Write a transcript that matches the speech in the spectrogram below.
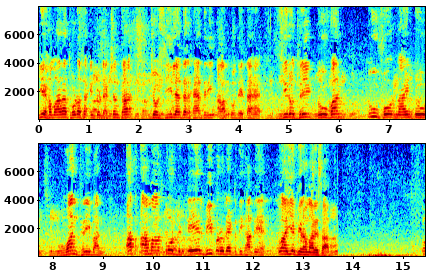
ये हमारा थोड़ा सा इंट्रोडक्शन था जो जी लेदर हैदरी आपको देता है। Zero three two one two four nine two one three one. अब हम आपको डिटेल भी प्रोडक्ट दिखाते हैं। तो आइए फिर हमारे साथ। तो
